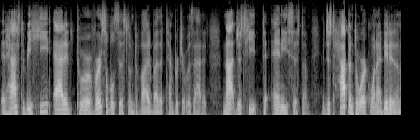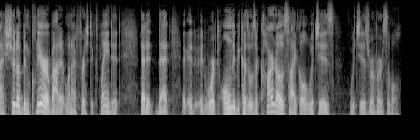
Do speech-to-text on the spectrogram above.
It has to be heat added to a reversible system divided by the temperature it was added, not just heat to any system. It just happened to work when I did it, and I should have been clear about it when I first explained it, that it that it, it worked only because it was a Carnot cycle, which is which is reversible.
